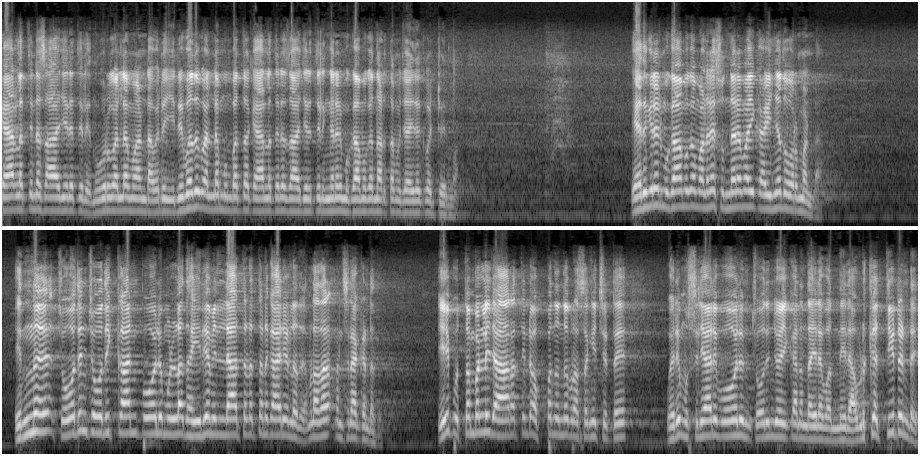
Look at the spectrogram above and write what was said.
കേരളത്തിന്റെ സാഹചര്യത്തിൽ നൂറ് കൊല്ലം വേണ്ട ഒരു ഇരുപത് കൊല്ലം മുമ്പത്തെ കേരളത്തിന്റെ സാഹചര്യത്തിൽ ഇങ്ങനെ ഒരു മുഖാമുഖം നടത്താൻ മുജാഹിദക്ക് പറ്റുമായിരുന്നു? ഏതെങ്കിലും ഒരു മുഖാമുഖം വളരെ സുന്ദരമായി കഴിഞ്ഞത് ഓർമ്മണ്ട ഇന്ന് ചോദ്യം ചോദിക്കാൻ പോലുമുള്ള ധൈര്യമില്ലാത്തിടത്താണ് കാര്യമുള്ളത്. നമ്മൾ അതാണ് മനസ്സിലാക്കേണ്ടത്. ഈ പുത്തമ്പള്ളി ജാറത്തിന്റെ ഒപ്പം നിന്ന് പ്രസംഗിച്ചിട്ട് ഒരു മുസ്ലിയാർ പോലും ചോദ്യം ചോദിക്കാൻ എന്തായാലും വന്നില്ല. അവിടേക്ക് എത്തിയിട്ടുണ്ട്.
